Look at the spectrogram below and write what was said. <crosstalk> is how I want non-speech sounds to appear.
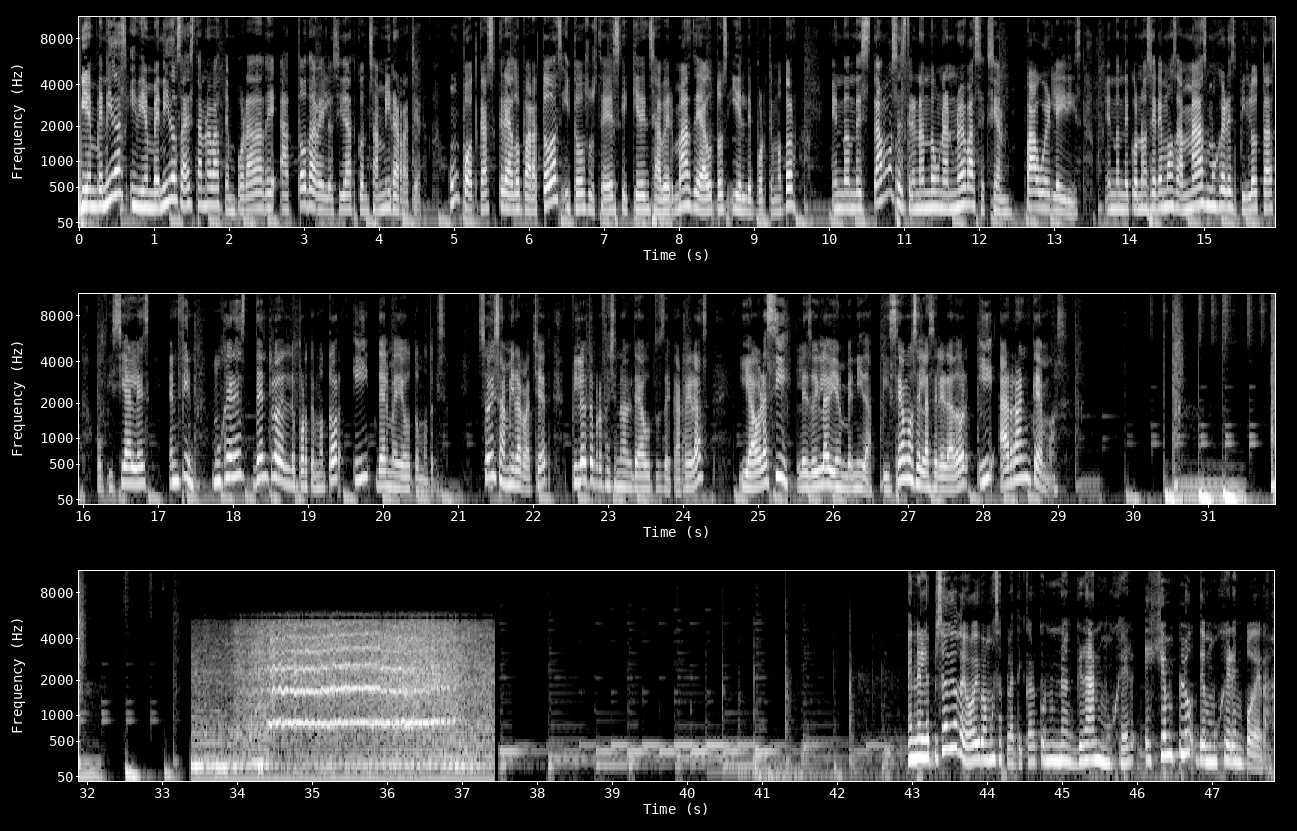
Bienvenidas y bienvenidos a esta nueva temporada de A Toda Velocidad con Samira Rachet, un podcast creado para todas y todos ustedes que quieren saber más de autos y el deporte motor, en donde estamos estrenando una nueva sección, Power Ladies, en donde conoceremos a más mujeres pilotas, oficiales, en fin, mujeres dentro del deporte motor y del medio automotriz. Soy Samira Rachet, piloto profesional de autos de carreras, y ahora sí, les doy la bienvenida. Pisemos el acelerador y arranquemos. En el episodio de hoy vamos a platicar con una gran mujer, ejemplo de mujer empoderada.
